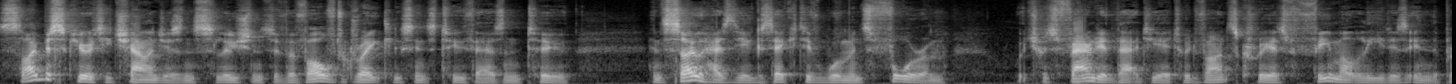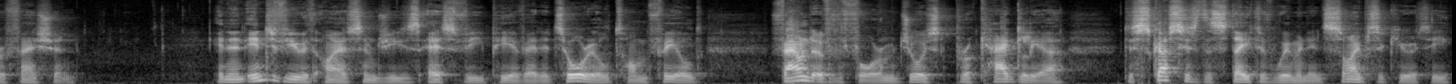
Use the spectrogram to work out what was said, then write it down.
Cybersecurity challenges and solutions have evolved greatly since 2002, and so has the Executive Women's Forum, which was founded that year to advance careers for female leaders in the profession. In an interview with ISMG's SVP of editorial, Tom Field, founder of the forum, Joyce Brocaglia, discusses the state of women in cybersecurity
